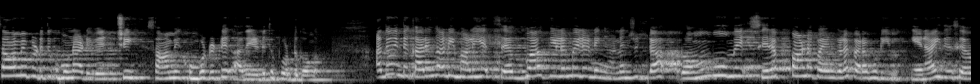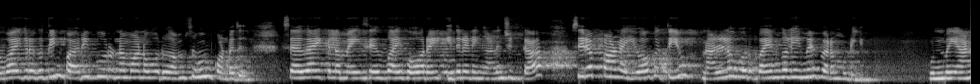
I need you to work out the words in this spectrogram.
சாமி படத்துக்கு முன்னாடி வச்சு சாமி கும்பிட்டுட்டு அதை எடுத்து போட்டுக்கோங்க. அதுவும் இந்த கருங்காலி மாலையை செவ்வாய்க்கிழமையில் நீங்கள் அணிஞ்சுட்டா ரொம்பவுமே சிறப்பான பயன்களை பெற முடியும். ஏன்னா இது செவ்வாய் கிரகத்தின் பரிபூர்ணமான ஒரு அம்சமும் கொண்டது. செவ்வாய்க்கிழமை செவ்வாய் ஹோரை இதில் நீங்கள் அணிஞ்சுக்கிட்டா சிறப்பான யோகத்தையும் நல்ல ஒரு பயன்களையுமே பெற முடியும். உண்மையான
